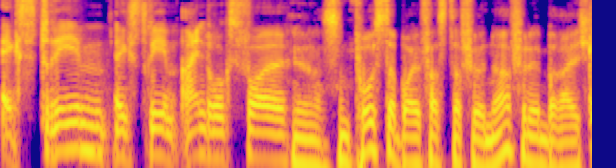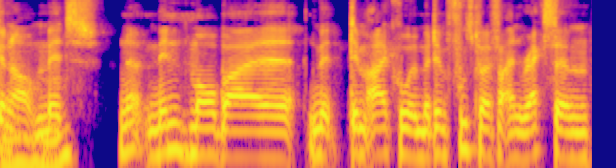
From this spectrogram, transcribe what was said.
extrem, extrem eindrucksvoll. Ja, das ist ein Posterboy fast dafür, ne? Für den Bereich. Genau, ja. Mhm. mit ne, Mint Mobile, mit dem Alkohol, mit dem Fußballverein Wrexham,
